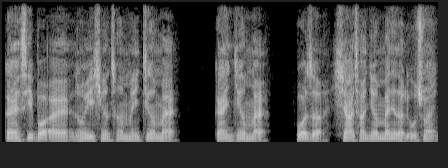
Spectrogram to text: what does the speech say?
肝细胞癌容易形成门静脉、肝静脉。或者下腔静脉内的硫栓。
